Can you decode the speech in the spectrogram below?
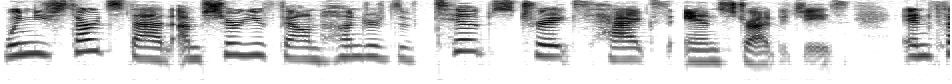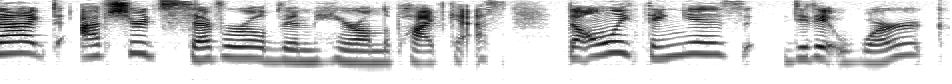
when you search that, I'm sure you found hundreds of tips, tricks, hacks, and strategies. In fact, I've shared several of them here on the podcast. The only thing is, did it work?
